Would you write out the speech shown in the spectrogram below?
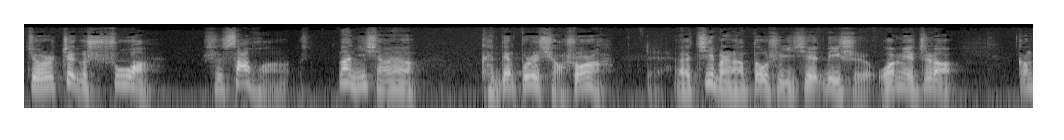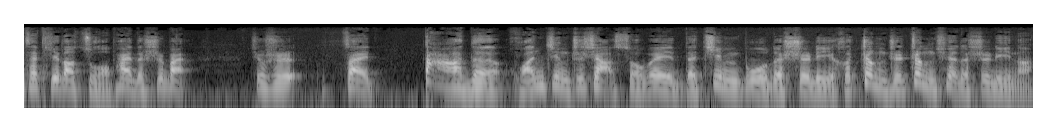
就是这个书啊是撒谎，那你想想，肯定不是小说啊。对。呃，基本上都是一些历史。我们也知道，刚才提到左派的失败，就是在大的环境之下，所谓的进步的势力和政治正确的势力呢，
